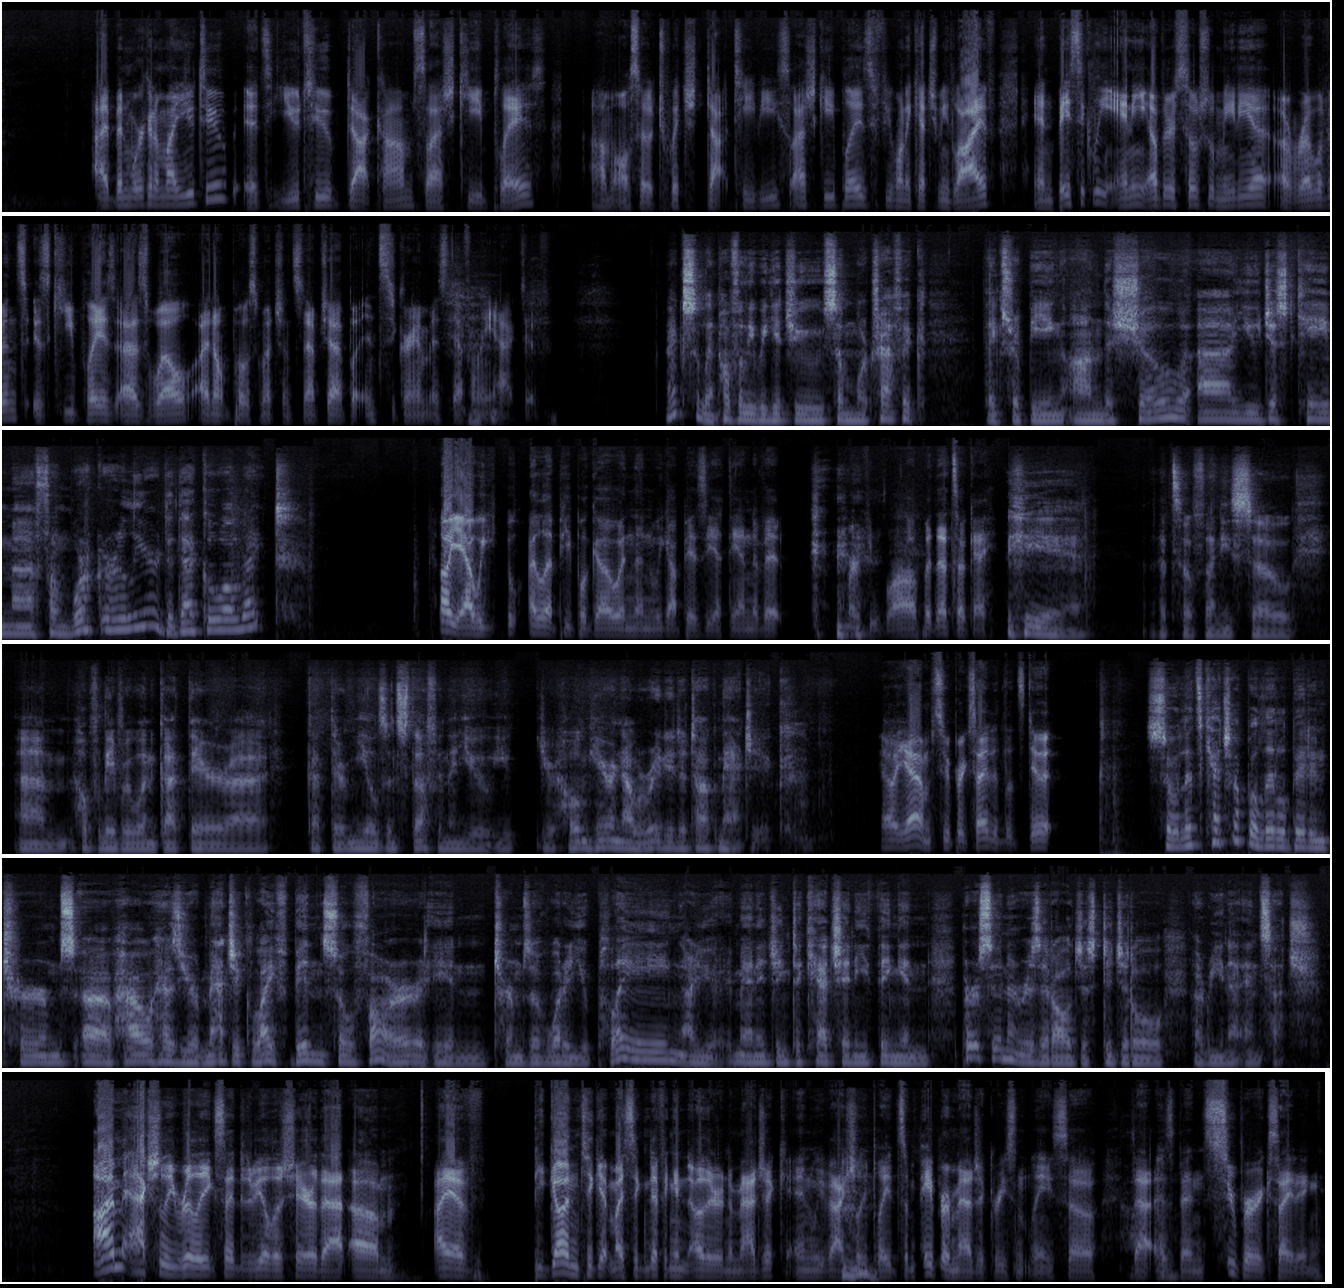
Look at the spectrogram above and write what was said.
I've been working on my YouTube. It's youtube.com slash keebplays. Um, also twitch.tv slash keebplays if you want to catch me live. And basically any other social media of relevance is keebplays as well. I don't post much on Snapchat, but Instagram is definitely active. Excellent. Hopefully we get you some more traffic. Thanks for being on the show. Uh, you just came uh, from work earlier. Did that go all right? Oh yeah, we I let people go and then we got busy at the end of it. Murphy's law, but that's okay. Yeah, that's so funny. So, um, hopefully everyone got their uh, got their meals and stuff, and then you you you're home here, and now we're ready to talk magic. Oh yeah, I'm super excited. Let's do it. So let's catch up a little bit in terms of how has your magic life been so far in terms of what are you playing? Are you managing to catch anything in person or is it all just digital arena and such? I'm actually really excited to be able to share that. Um, I have begun to get my significant other into magic and we've actually mm-hmm. played some paper magic recently. So that has been super exciting.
